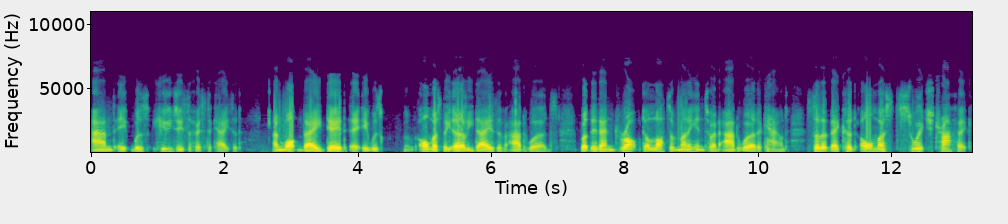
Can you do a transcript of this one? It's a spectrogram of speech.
And it was hugely sophisticated. And what they did, it was almost the early days of AdWords, but they then dropped a lot of money into an AdWord account so that they could almost switch traffic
